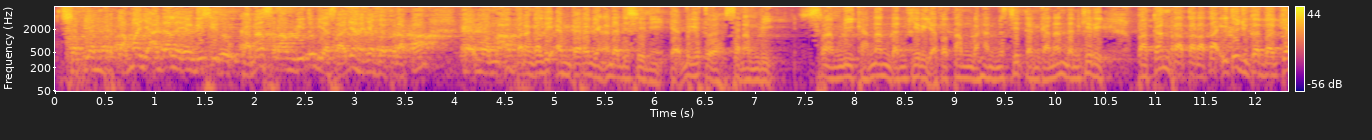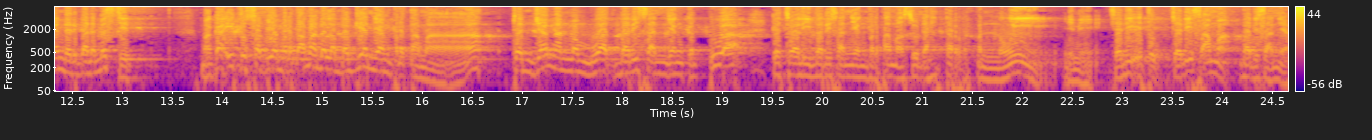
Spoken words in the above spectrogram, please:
Sop yang pertama ya adalah yang di situ. Karena serambi itu biasanya hanya beberapa kayak mohon maaf barangkali emperan yang ada di sini. Kayak begitu serambi. Serambi kanan dan kiri atau tambahan masjid dan kanan dan kiri. Bahkan rata-rata itu juga bagian daripada masjid. Maka itu sop yang pertama adalah bagian yang pertama. Dan jangan membuat barisan yang kedua kecuali barisan yang pertama sudah terpenuhi. Ini jadi itu jadi sama barisannya.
